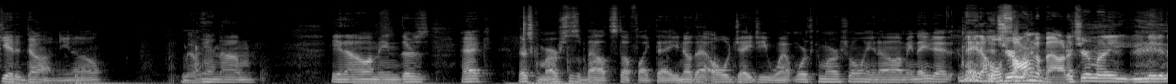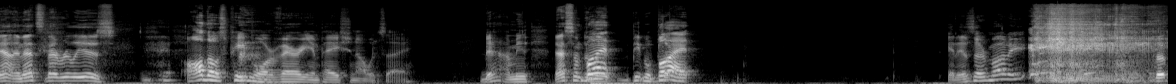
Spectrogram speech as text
get it done? You know. Yeah. And um, you know, I mean, there's heck. There's commercials about stuff like that. You know that old J.G. Wentworth commercial. You know, I mean, they they made a whole your song about it. It's your money. You need it now, and that's that really is. All those people are very impatient. I would say. Yeah, I mean that's something But that people. but it is their money. but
